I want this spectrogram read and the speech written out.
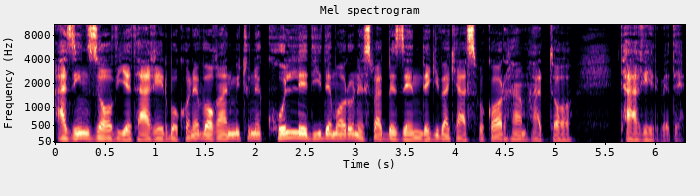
از این زاویه تغییر بکنه واقعا می‌تونه کل دید ما رو نسبت به زندگی و کسب و کار هم حتی تغییر بده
